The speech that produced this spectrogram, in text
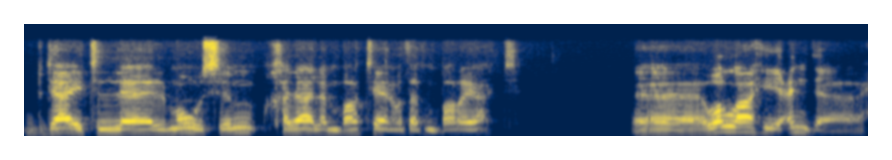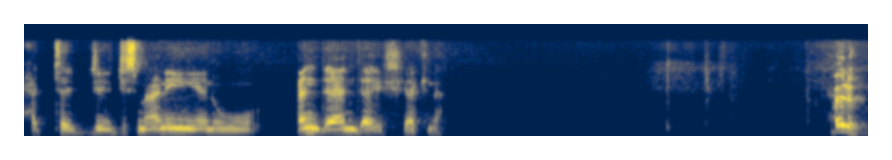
بداية الموسم خلال مباراتين أو ثلاث مباريات. آه، والله عنده حتى ج- جسمانيا وعنده عنده شكله. حلو.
